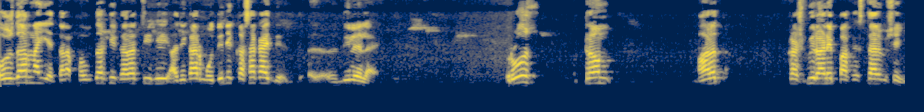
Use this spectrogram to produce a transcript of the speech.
फौजदार नाहीये. त्यांना फौजदारकी करायची ही अधिकार मोदींनी कसा काय दिलेला आहे? रोज ट्रम्प भारत काश्मीर आणि पाकिस्तान विषयी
